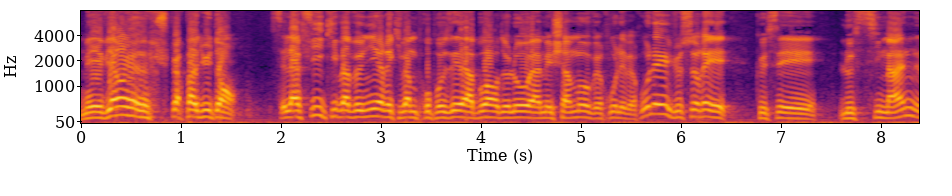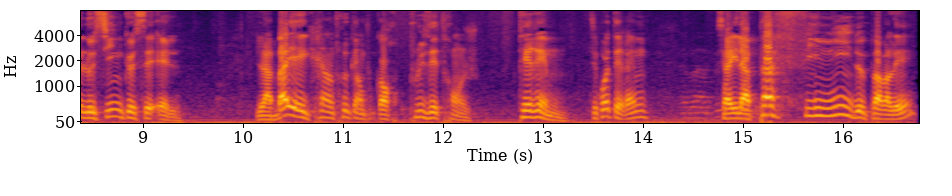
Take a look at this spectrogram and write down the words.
Mais viens, euh, je perds pas du temps. C'est la fille qui va venir et qui va me proposer à boire de l'eau et à mes chameaux, verrouler, verrouler. Je saurai que c'est le siman, le signe que c'est elle. Là-bas, il a écrit un truc encore plus étrange. Terem. C'est quoi Terem C'est il n'a pas fini de parler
